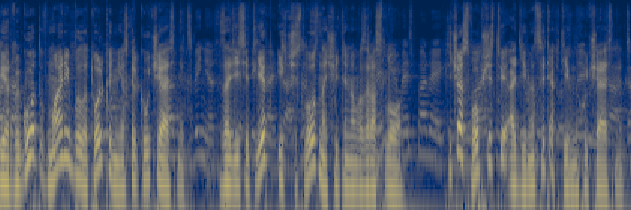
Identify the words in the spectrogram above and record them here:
Первый год в Маре было только несколько участниц. За 10 лет их число значительно возросло. Сейчас в обществе 11 активных участниц.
